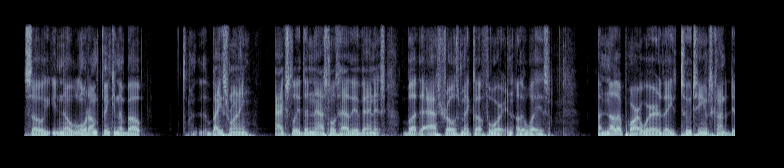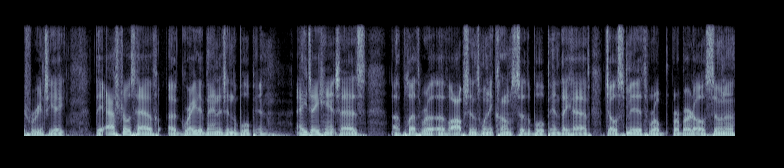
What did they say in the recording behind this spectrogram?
So you know what I'm thinking about the base running. Actually, the Nationals have the advantage, but the Astros make up for it in other ways. Another part where they two teams kind of differentiate the Astros have a great advantage in the bullpen. AJ Hinch has a plethora of options when it comes to the bullpen. They have Joe Smith, Roberto Osuna,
